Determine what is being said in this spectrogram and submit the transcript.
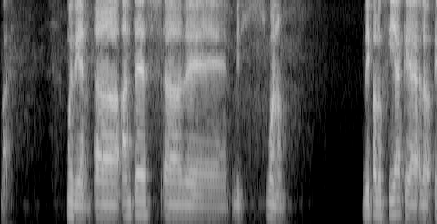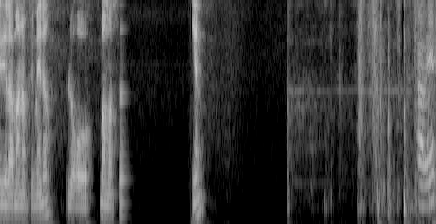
Vale. Muy bien. Ah, antes ah, de... Bueno, Doy a Lucía, que ha pedido la mano primero. Luego vamos a... ¿Bien? A ver.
